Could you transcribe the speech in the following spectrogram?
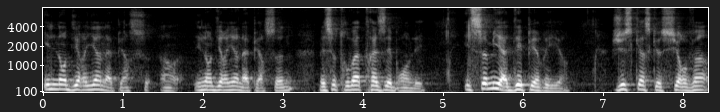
Il n'en dit, rien à il n'en dit rien à personne, mais se trouva très ébranlé. Il se mit à dépérir jusqu'à ce que survint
